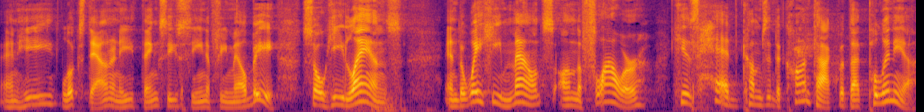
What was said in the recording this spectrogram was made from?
And he looks down and he thinks he's seen a female bee. So he lands. And the way he mounts on the flower, his head comes into contact with that pollinia.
